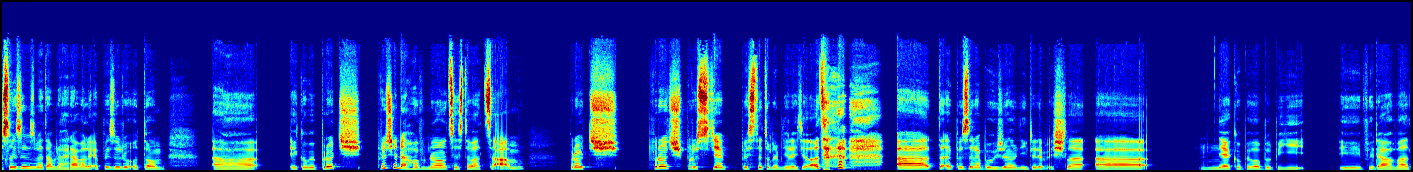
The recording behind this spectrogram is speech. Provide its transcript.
s Luisem jsme tam nahrávali epizodu o tom, a jakoby proč proč je na hovno cestovat sám, proč, proč prostě byste to neměli dělat. a ta epizoda bohužel nikdy nevyšla a mě jako bylo blbý i vydávat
